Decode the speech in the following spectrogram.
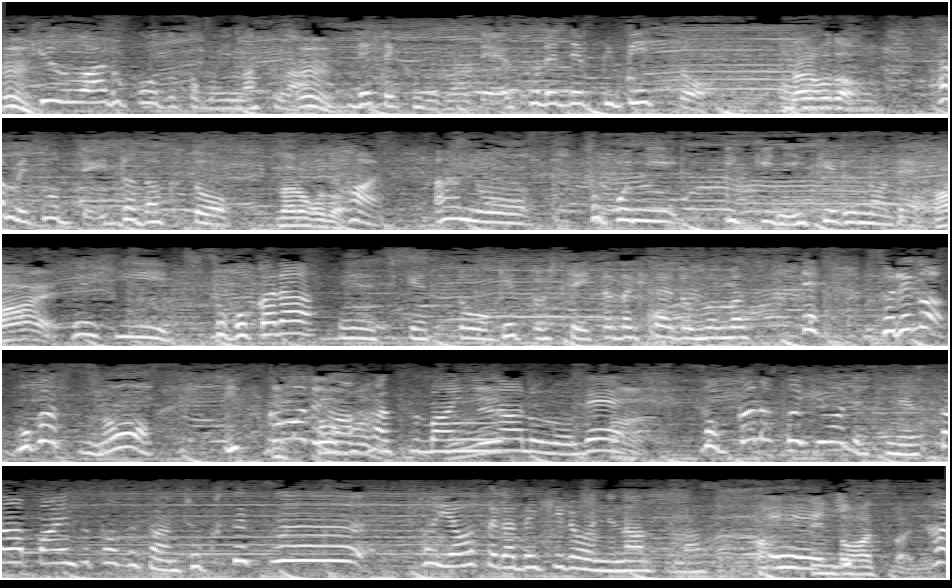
うん。QR コードとも言いますが、うん。出てくるので、それでピピッと、なるほど。メ撮っていただくと、なるほど。はい、あの、そこに一気に行けるので、はい。ぜひそこから、えーチケットをゲットしていただきたいと思います。でそれが5月の5日までの発売になるので、はいそこから先はですねスターパインズカフェさん直接問い合わせができるようになってます。あ店頭発売ですね。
